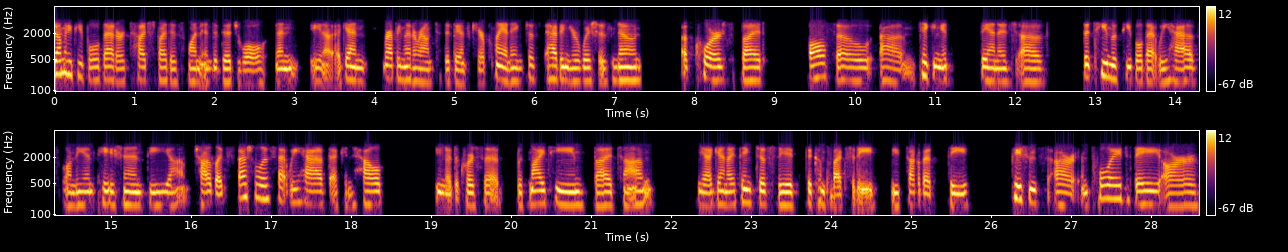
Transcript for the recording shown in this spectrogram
so many people that are touched by this one individual. And you know, again, wrapping that around to the advanced care planning, just having your wishes known, of course, but also um, taking advantage of the team of people that we have on the inpatient, the um, child life specialists that we have that can help you know, the course uh, with my team. But um, yeah, again, I think just the the complexity. You talk about the patients are employed, they are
